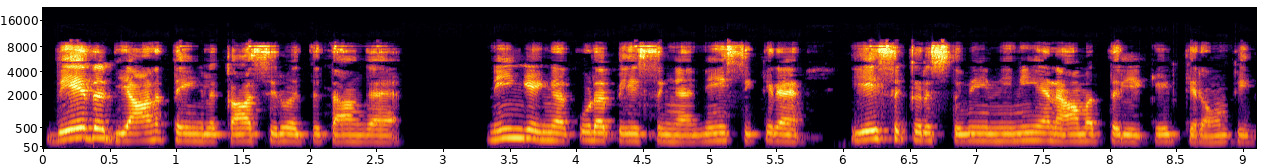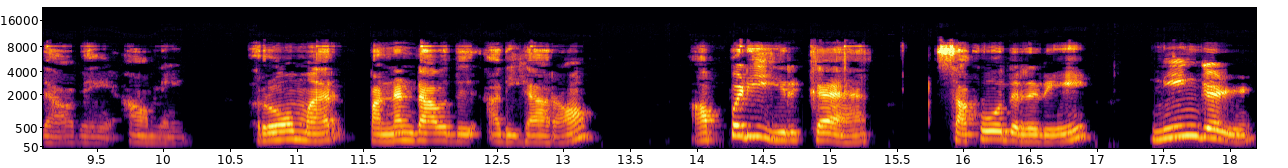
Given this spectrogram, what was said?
வேத தியானத்தை எங்களுக்கு ஆசீர்வத்து தாங்க. நீங்க எங்க கூட பேசுங்க. நேசிக்கிற இயேசு கிறிஸ்துவின் இனிய நாமத்தில் கேட்கிறோம் பிதாவே. ஆமென். ரோமர் பன்னெண்டாவது அதிகாரம். அப்படி இருக்க சகோதரரே நீங்கள்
